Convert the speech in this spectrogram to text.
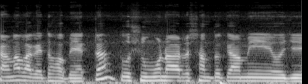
টানা লাগাইতে হবে একটা। তো সুমন আর শান্তকে আমি ওই যে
